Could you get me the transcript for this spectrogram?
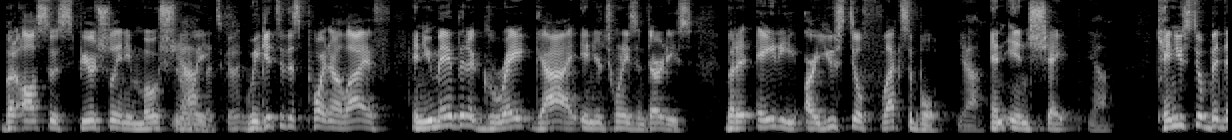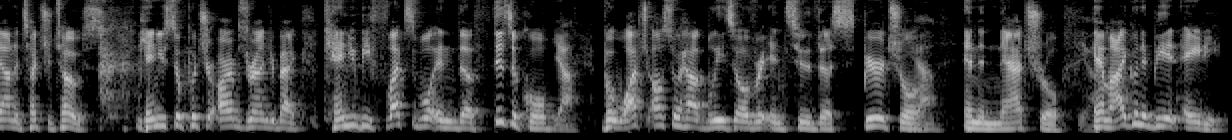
but also spiritually and emotionally. Yeah, that's good. We get to this point in our life, and you may have been a great guy in your 20s and 30s, but at 80, are you still flexible Yeah. and in shape? Yeah. Can you still bend down and touch your toes? Can you still put your arms around your back? Can you be flexible in the physical? Yeah. But watch also how it bleeds over into the spiritual Yeah. and the natural. Yeah. Am I going to be at 80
